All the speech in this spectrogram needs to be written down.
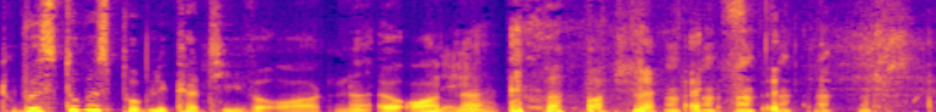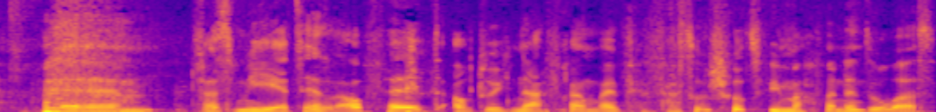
Du bist, du bist publikative Org, ne? Äh, Ort, Nee. ne? Ähm, was mir jetzt erst auffällt, auch durch Nachfragen beim Verfassungsschutz, wie macht man denn sowas?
